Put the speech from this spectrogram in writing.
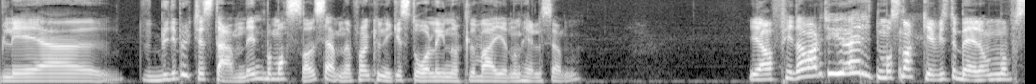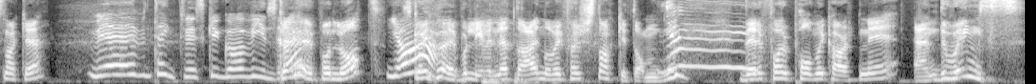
ble De brukte stand-in på masse av scenene, for han kunne ikke stå lenge nok til å være gjennom hele scenen. Ja, Frida, hva er det du gjør? Du må snakke hvis du ber om å snakke. Vi tenkte vi skulle gå videre. Skal vi høre på en låt? Ja. Skal vi høre på Livet Let Die når vi først snakket om den? Dere får Paul McCartney and The Wings.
